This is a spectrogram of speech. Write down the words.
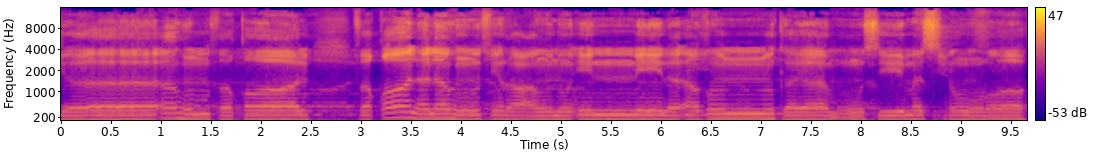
جاءهم فقال فقال له فرعون إني لأظنك يا موسى مسحورا.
